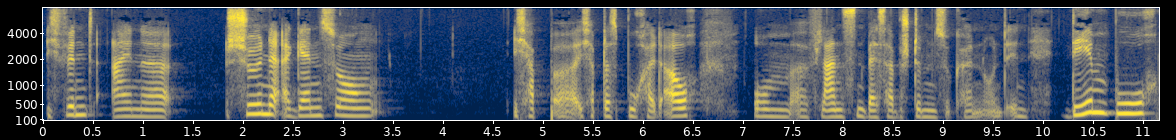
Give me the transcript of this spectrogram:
ich finde eine schöne Ergänzung. Ich habe äh, hab das Buch halt auch, um äh, Pflanzen besser bestimmen zu können. Und in dem Buch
